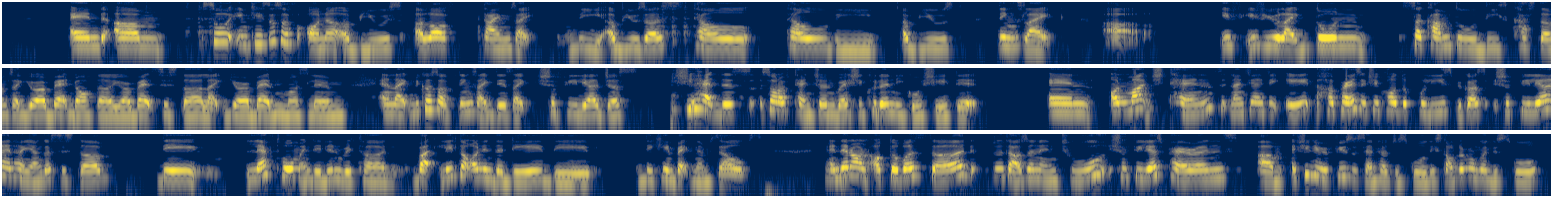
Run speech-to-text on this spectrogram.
And um so in cases of honor abuse a lot of times like the abusers tell tell the abused things like uh if if you like don't succumb to these customs like you're a bad daughter you're a bad sister like you're a bad muslim. And like because of things like this like shafilea just she had this sort of tension where she couldn't negotiate it and on March 10th, 1998, her parents actually called the police because Shafilea and her younger sister, they left home and they didn't return. But later on in the day, they they came back themselves. And then on October 3rd, 2002, Shafilea's parents, um, actually they refused to send her to school. They stopped her from going to school.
